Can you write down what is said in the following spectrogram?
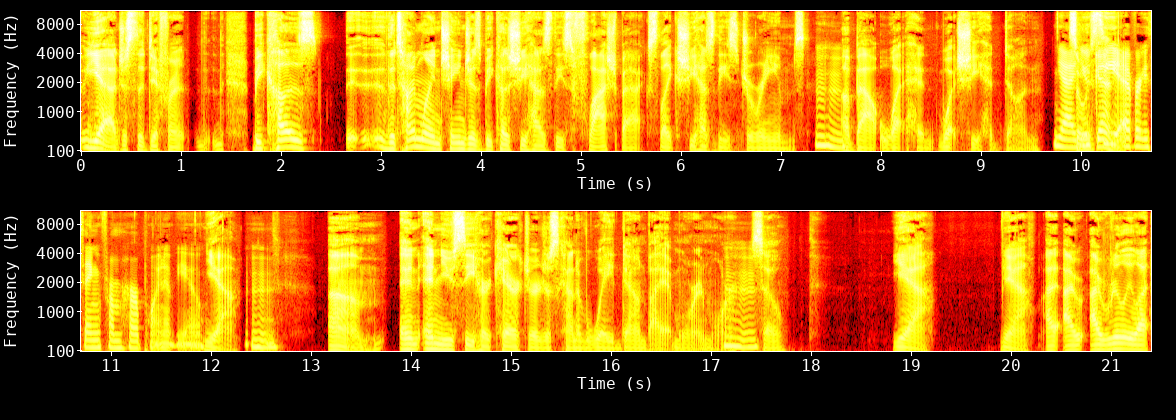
yeah, just the different because uh, the timeline changes because she has these flashbacks, like she has these dreams about what had what she had done. Yeah, So you again- see everything from her point of view. Yeah. Mm-hmm. Um and and you see her character just kind of weighed down by it more and more. Mm-hmm. So yeah. Yeah. I, I, I really like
